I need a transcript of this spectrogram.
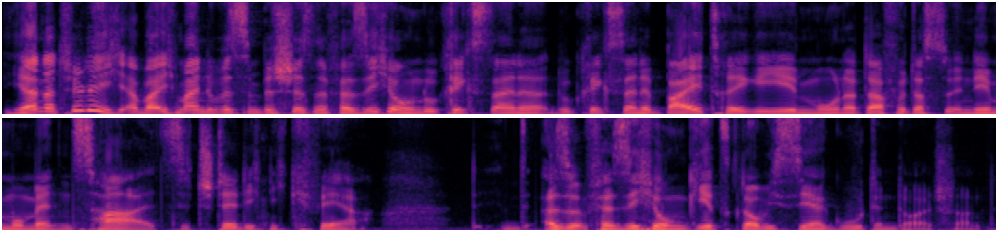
ja, natürlich, aber ich meine, du bist eine beschissene Versicherung. Du kriegst deine, du kriegst deine Beiträge jeden Monat dafür, dass du in den Momenten zahlst. Jetzt stell dich nicht quer. Also Versicherung geht es, glaube ich, sehr gut in Deutschland.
